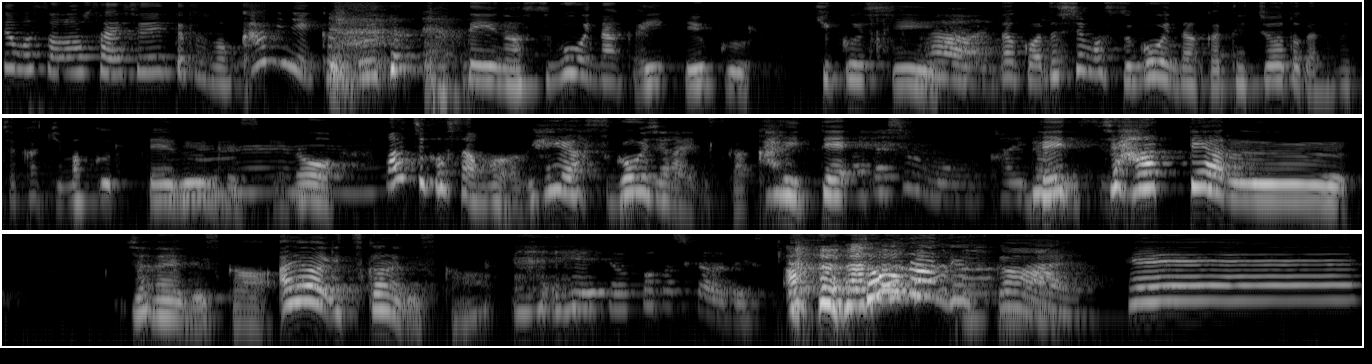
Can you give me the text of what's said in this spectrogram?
でもその最初に言ったその紙に書くっていうのはすごいなんかいいってよく聞くし、はい。なんか私もすごいなんか手帳とかでめっちゃ書きまくってるんですけどうん。まちこさんも部屋すごいじゃないですか書いて。私も書いたんめっちゃ。貼ってあるじゃないですか。あれはいつからですか？えーと、今年からです。あそうなんですか、はい。へえ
